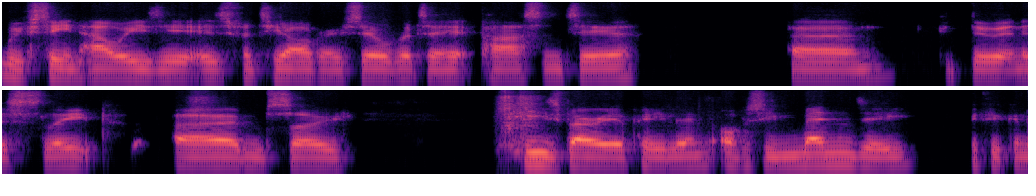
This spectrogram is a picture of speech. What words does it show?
we've seen how easy it is for Thiago Silva to hit pass and tier. Um, could do it in his sleep. Um, so he's very appealing. Obviously, Mendy, if you can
